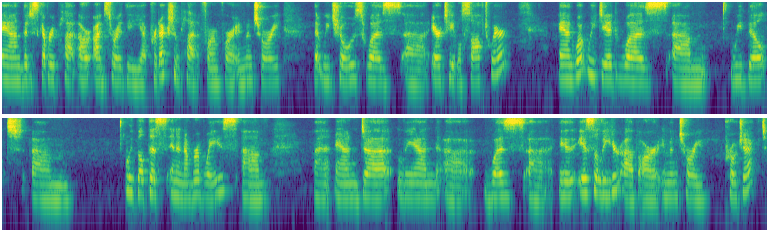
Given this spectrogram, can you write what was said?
and the discovery plat, or I'm sorry, the uh, production platform for our inventory that we chose was Airtable software. And what we did was um, we built um, we built this in a number of ways. Um, uh, and uh, Leanne uh, was is, is the leader of our inventory project.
